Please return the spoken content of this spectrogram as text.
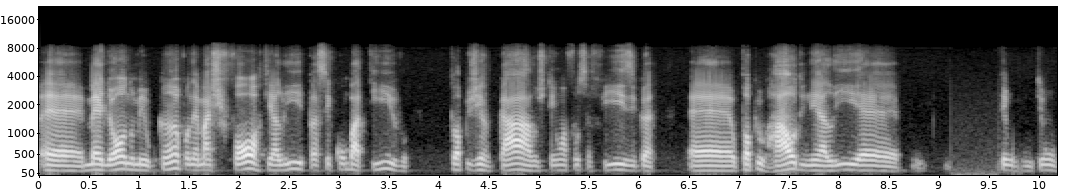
é, melhor no meio campo, né, mais forte ali para ser combativo. O próprio Jean Carlos tem uma força física, é, o próprio Haldane ali é, tem, tem, um,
